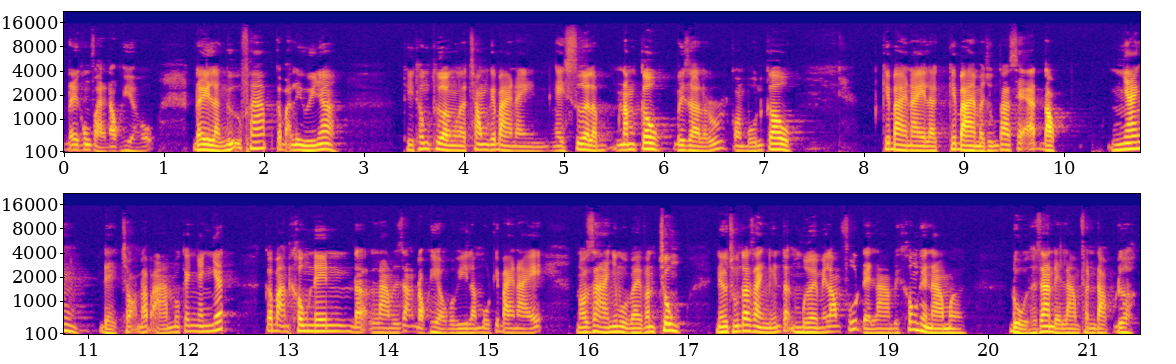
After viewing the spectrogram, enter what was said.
đây không phải đọc hiểu. Đây là ngữ pháp các bạn lưu ý nhá. Thì thông thường là trong cái bài này ngày xưa là 5 câu, bây giờ là rút còn 4 câu. Cái bài này là cái bài mà chúng ta sẽ đọc nhanh để chọn đáp án một cách nhanh nhất. Các bạn không nên làm dưới dạng đọc hiểu bởi vì là một cái bài này ấy, nó dài như một bài văn chung. Nếu chúng ta dành đến tận 10 15 phút để làm thì không thể nào mà đủ thời gian để làm phần đọc được.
